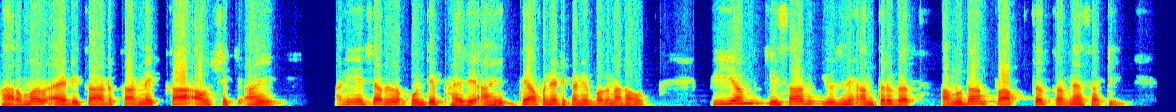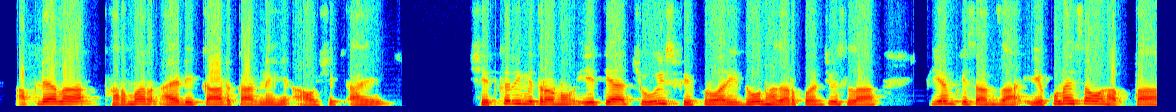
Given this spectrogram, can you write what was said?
फार्मर आय डी कार्ड काढणे का आवश्यक आहे? आणि याचे आपल्याला कोणते फायदे आहेत ते आपण या ठिकाणी बघणार आहोत. पी एम किसान योजनेअंतर्गत अनुदान प्राप्त करण्यासाठी आपल्याला फार्मर आय डी कार्ड काढणे हे आवश्यक आहे. शेतकरी मित्रांनो येत्या चोवीस फेब्रुवारी दोन हजार पंचवीसला पी एम किसानचा एकोणीसावा हप्ता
